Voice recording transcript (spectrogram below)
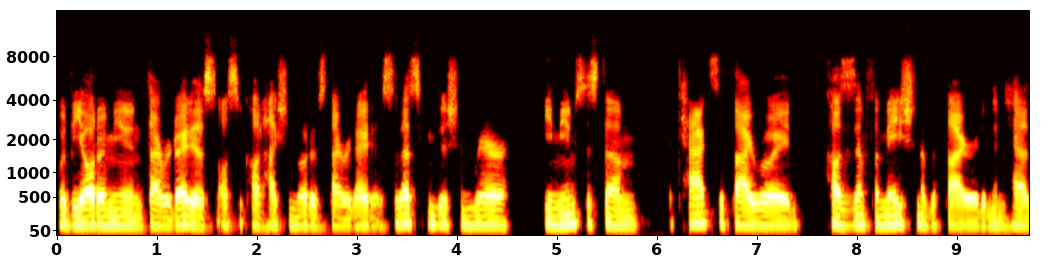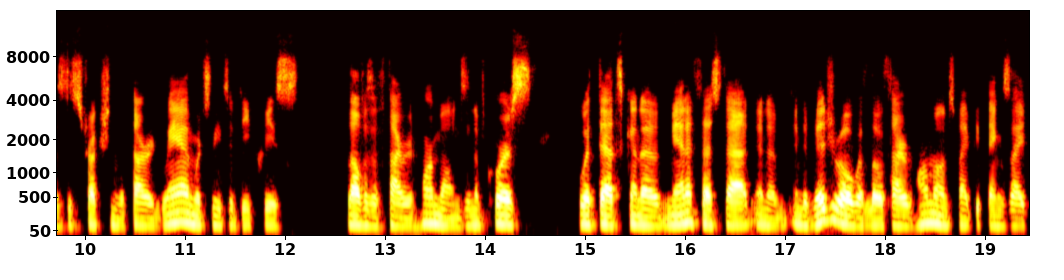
would be autoimmune thyroiditis, also called Hashimoto's thyroiditis. So that's a condition where the immune system attacks the thyroid, causes inflammation of the thyroid, and then has destruction of the thyroid gland, which leads to decreased levels of thyroid hormones. And of course, what that's going to manifest that in an individual with low thyroid hormones might be things like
